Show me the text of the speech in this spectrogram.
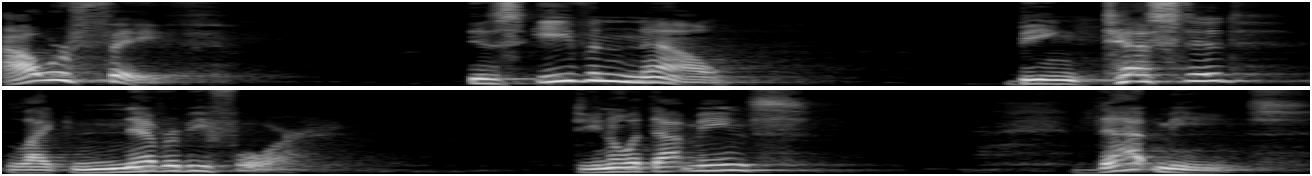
Our faith is even now being tested like never before. Do you know what that means? That means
